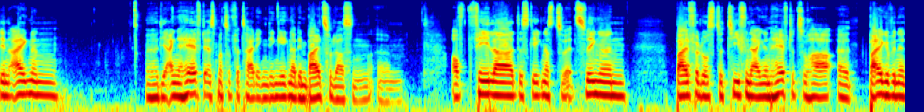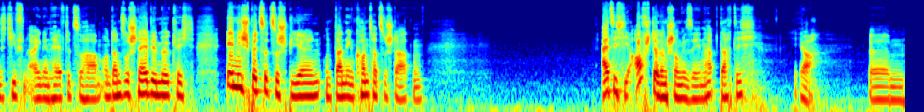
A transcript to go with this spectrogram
den eigenen, äh, die eigene Hälfte erstmal zu verteidigen, den Gegner den Ball zu lassen, ähm, auf Fehler des Gegners zu erzwingen, Ballverluste tief in der eigenen Hälfte zu haben, äh, Ballgewinne tief in der eigenen Hälfte zu haben und dann so schnell wie möglich in die Spitze zu spielen und dann den Konter zu starten. Als ich die Aufstellung schon gesehen habe, dachte ich, ja, ähm,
